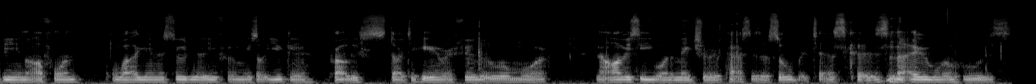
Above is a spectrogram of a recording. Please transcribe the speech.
being off one while you're in the studio. You feel me? So you can probably start to hear and feel it a little more. Now, obviously, you want to make sure it passes a sober test because not everyone who's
